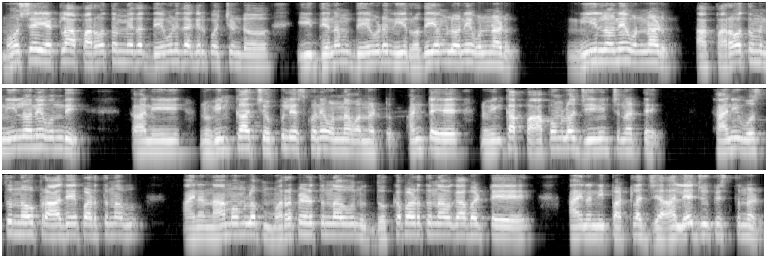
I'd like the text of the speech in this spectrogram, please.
మోసే ఎట్లా పర్వతం మీద దేవుని దగ్గరికి వచ్చిండో ఈ దినం దేవుడు నీ హృదయంలోనే ఉన్నాడు. నీలోనే ఉన్నాడు. ఆ పర్వతం నీలోనే ఉంది. కానీ నువ్వు ఇంకా చెప్పులు వేసుకునే ఉన్నావు అన్నట్టు అంటే నువ్వు ఇంకా పాపంలో జీవించినట్టే. కానీ వస్తున్నావు ప్రాధేయపడుతున్నావు. ఆయన నామంలో మొర పెడుతున్నావు నువ్వు దుఃఖపడుతున్నావు కాబట్టే ఆయన నీ పట్ల జాలే చూపిస్తున్నాడు.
